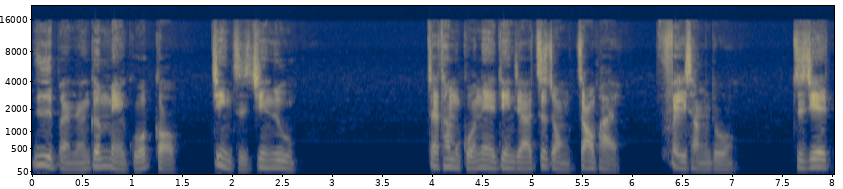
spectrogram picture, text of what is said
日本人跟美国狗禁止进入，在他们国内的店家，这种招牌非常多，直接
